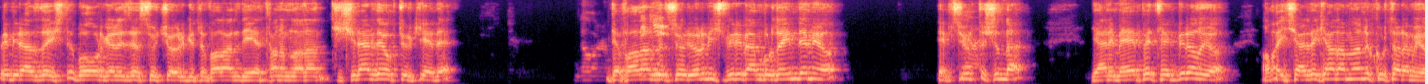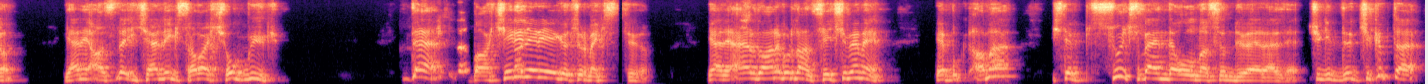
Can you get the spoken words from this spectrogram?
ve biraz da işte bu organize suç örgütü falan diye tanımlanan kişiler de yok Türkiye'de. Doğru. Defalardır Peki. söylüyorum hiçbiri ben buradayım demiyor. Hepsi yurt dışında. Yani MHP tedbir alıyor ama içerideki adamlarını kurtaramıyor. Yani aslında içerideki savaş çok büyük. De Bahçeli nereye götürmek istiyor? Yani Erdoğan'ı buradan seçime mi? E bu, ama işte suç bende olmasın diyor herhalde. Çünkü çıkıp da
